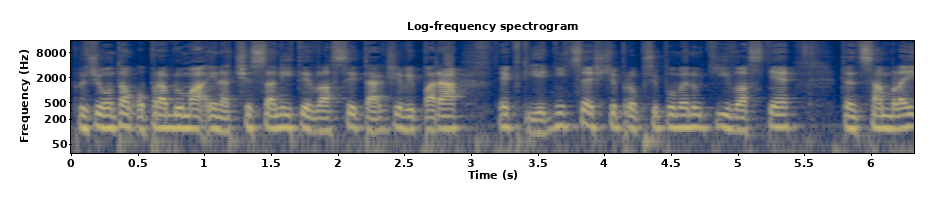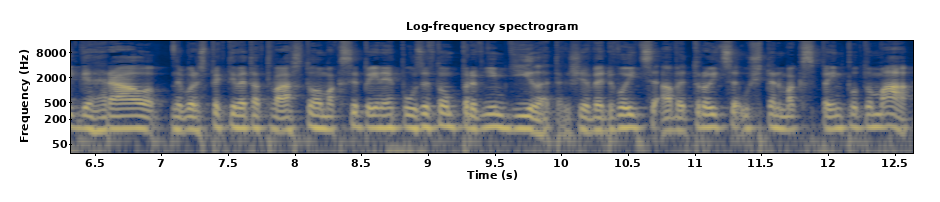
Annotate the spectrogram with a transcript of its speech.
protože on tam opravdu má i načesaný ty vlasy tak, že vypadá jak v té jedničce, ještě pro připomenutí vlastně ten Sam Lake hrál, nebo respektive ta tvář toho Maxe Payne je pouze v tom prvním díle, takže ve dvojce a ve trojce už ten Max Payne potom má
